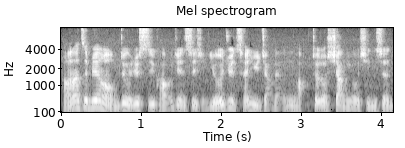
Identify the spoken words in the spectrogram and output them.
好，那这边哦，我们就可以去思考一件事情。有一句成语讲得很好，叫做“相由心生”。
